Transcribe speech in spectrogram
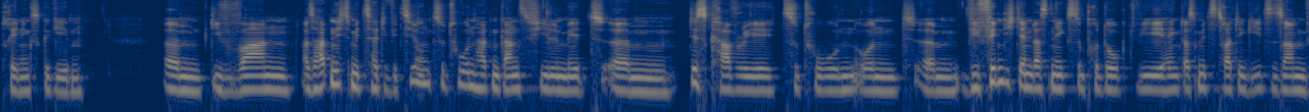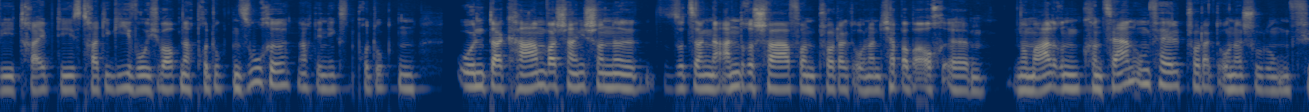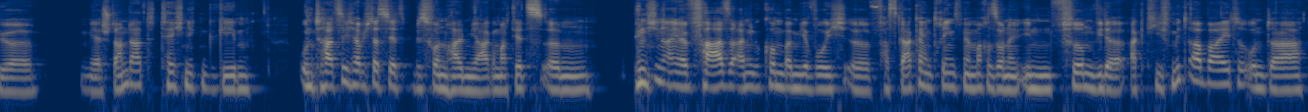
Trainings gegeben. Ähm, die waren, also hatten nichts mit Zertifizierung zu tun, hatten ganz viel mit ähm, Discovery zu tun und ähm, wie finde ich denn das nächste Produkt? Wie hängt das mit Strategie zusammen? Wie treibt die Strategie, wo ich überhaupt nach Produkten suche, nach den nächsten Produkten? Und da kam wahrscheinlich schon eine, sozusagen eine andere Schar von Product Ownern. Ich habe aber auch ähm, normaleren Konzernumfeld Product Owner Schulungen für mehr Standardtechniken gegeben. Und tatsächlich habe ich das jetzt bis vor einem halben Jahr gemacht. Jetzt ähm, bin ich in einer Phase angekommen bei mir, wo ich äh, fast gar kein Trainings mehr mache, sondern in Firmen wieder aktiv mitarbeite und da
